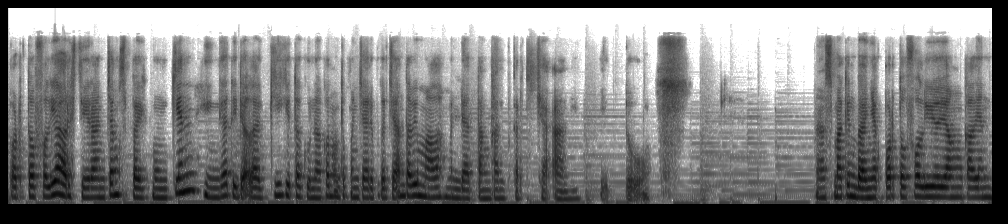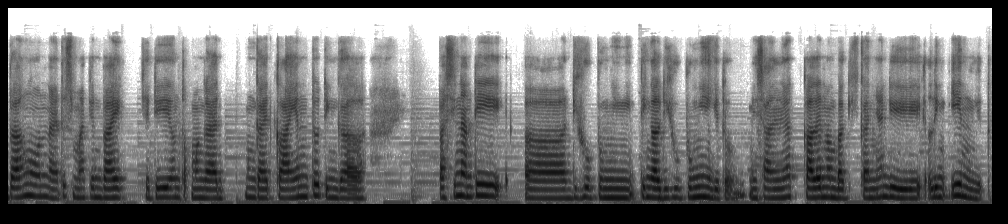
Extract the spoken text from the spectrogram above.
Portofolio harus dirancang sebaik mungkin hingga tidak lagi kita gunakan untuk mencari pekerjaan tapi malah mendatangkan pekerjaan itu. Nah, semakin banyak portofolio yang kalian bangun, nah itu semakin baik. Jadi untuk menggait menggait klien tuh tinggal pasti nanti uh, dihubungi tinggal dihubungi gitu. Misalnya kalian membagikannya di LinkedIn gitu.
